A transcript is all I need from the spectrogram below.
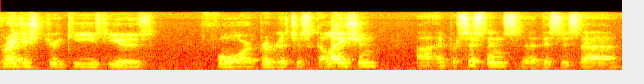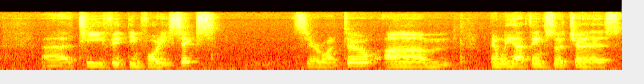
registry keys used for privilege escalation and persistence. this is T1546 012. Um, then we have things such as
